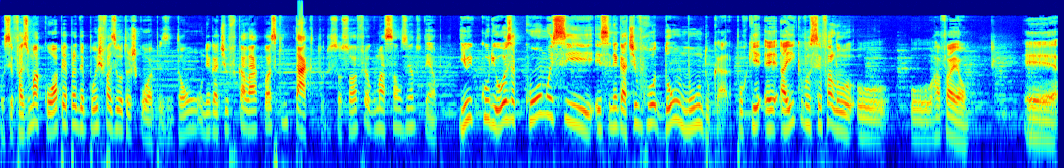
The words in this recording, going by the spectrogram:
Você faz uma cópia para depois fazer outras cópias. Então o negativo fica lá quase que intacto, ele só sofre alguma açãozinha do tempo. E o curioso é como esse, esse negativo rodou o mundo, cara. Porque é aí que você falou, o, o Rafael. É,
